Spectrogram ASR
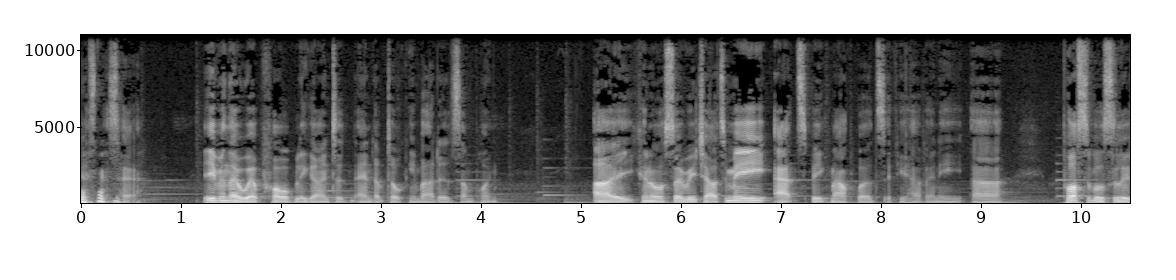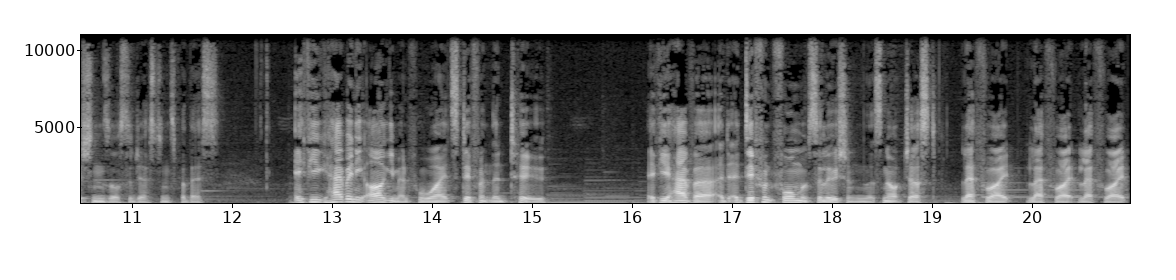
business here. Even though we're probably going to end up talking about it at some point. Uh, you can also reach out to me at Speak Mouthwords if you have any uh, possible solutions or suggestions for this. If you have any argument for why it's different than two, if you have a, a, a different form of solution that's not just left, right, left, right, left, right,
